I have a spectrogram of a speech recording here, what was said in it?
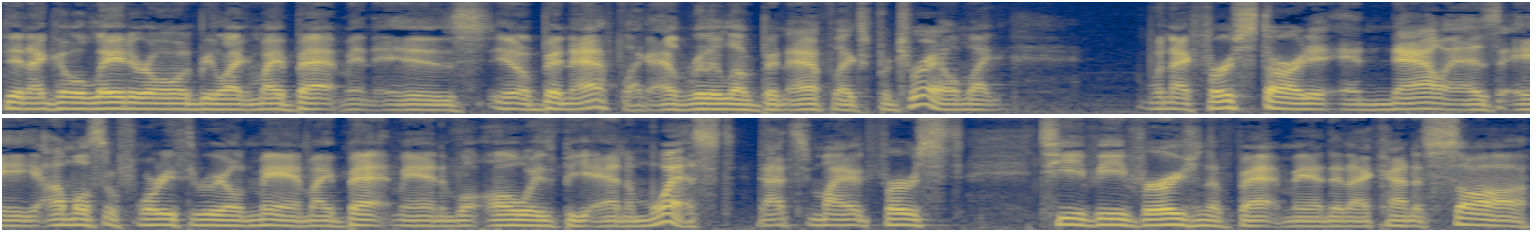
Then I go later on and be like, my Batman is you know Ben Affleck. I really love Ben Affleck's portrayal. I'm like, when I first started and now as a almost a 43 year old man, my Batman will always be Adam West. That's my first TV version of Batman that I kind of saw.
